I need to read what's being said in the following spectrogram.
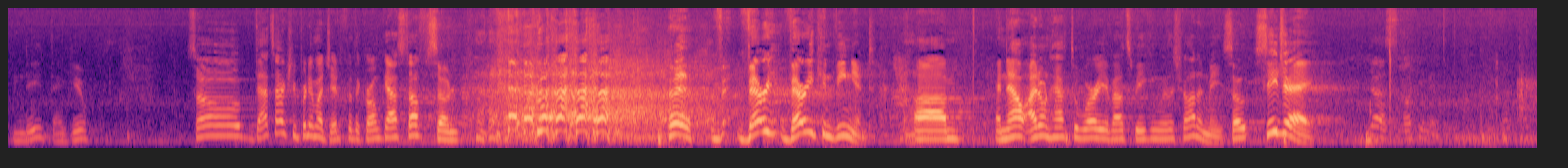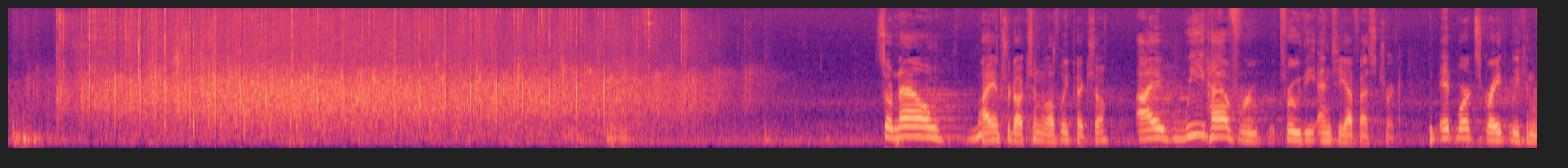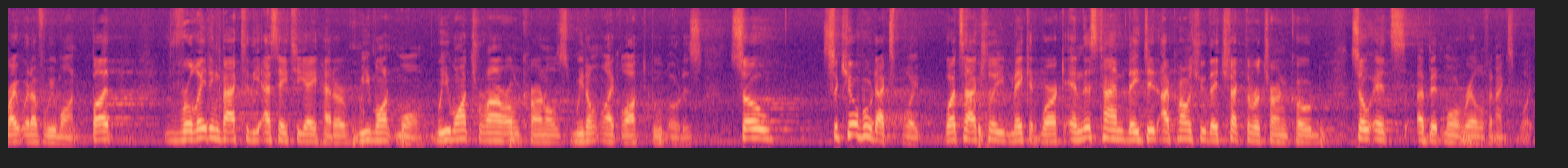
Indeed, thank you. So that's actually pretty much it for the Chromecast stuff. So V- very, very convenient. Um, and now I don't have to worry about speaking with a shot in me. So CJ, Yes, lucky me. So now, my introduction, lovely picture. I, we have root through the NTFS trick. It works great, we can write whatever we want. But relating back to the SATA header, we want more. We want to run our own kernels, we don't like locked bootloaders. So, secure boot exploit. Let's actually make it work. And this time they did, I promise you, they checked the return code, so it's a bit more relevant exploit.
